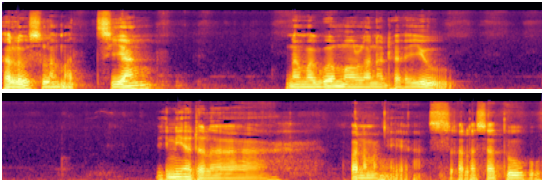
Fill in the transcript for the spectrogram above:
Halo, selamat siang. Nama gue Maulana Dayu. Ini adalah apa namanya ya? Salah satu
